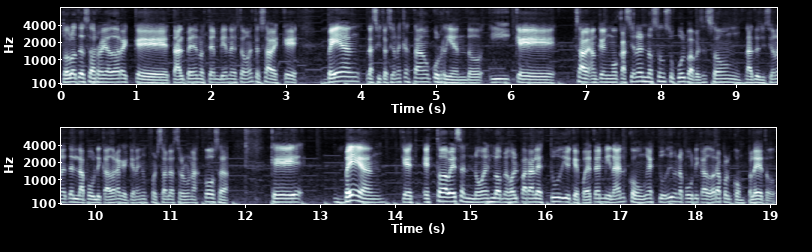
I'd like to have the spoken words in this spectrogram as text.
todos los desarrolladores que tal vez no estén bien en este momento, sabes que vean las situaciones que están ocurriendo y que ¿sabes? Aunque en ocasiones no son su culpa, a veces son las decisiones de la publicadora que quieren forzarle a hacer unas cosas, que vean que esto a veces no es lo mejor para el estudio y que puede terminar con un estudio y una publicadora por completo.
